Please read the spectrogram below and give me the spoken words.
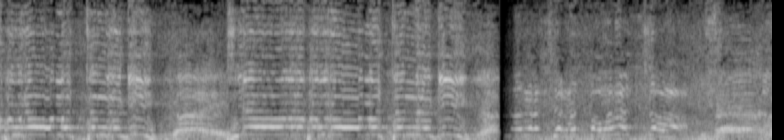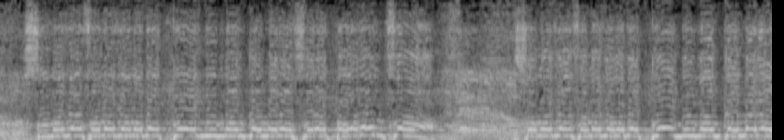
प्रभू रामचंद्र की श्रीराम प्रभू रामचंद्र की शरद पवारांचा समाजा समाजामध्ये तेढ निर्माण करणाऱ्या शरद पवारांचा समाजा समाजामध्ये तेढ निर्माण करणाऱ्या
